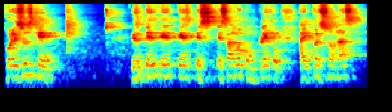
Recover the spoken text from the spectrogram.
Por eso es que es, es, algo complejo. Hay personas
